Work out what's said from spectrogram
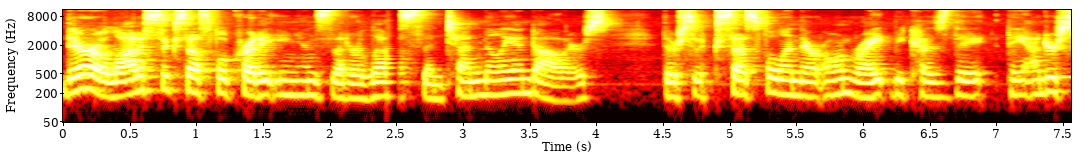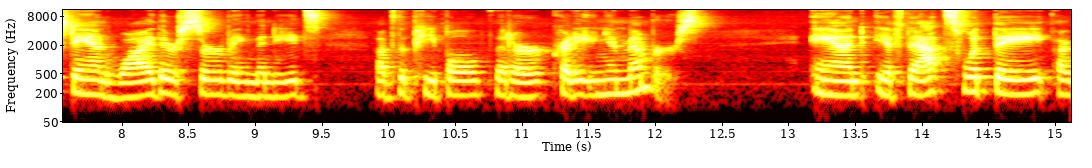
There are a lot of successful credit unions that are less than $10 million. They're successful in their own right because they, they understand why they're serving the needs of the people that are credit union members. And if that's what they uh,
